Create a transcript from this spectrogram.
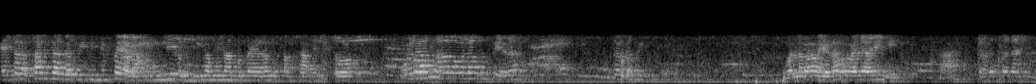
Eh, sa, saan gagamitin yung pera? Kung hindi, hindi nga binababayaran utang sa akin ito. Wala nga, wala akong pera. Gagawin ko. Wala kang pera? Panahin eh. Ha? Para panahin.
